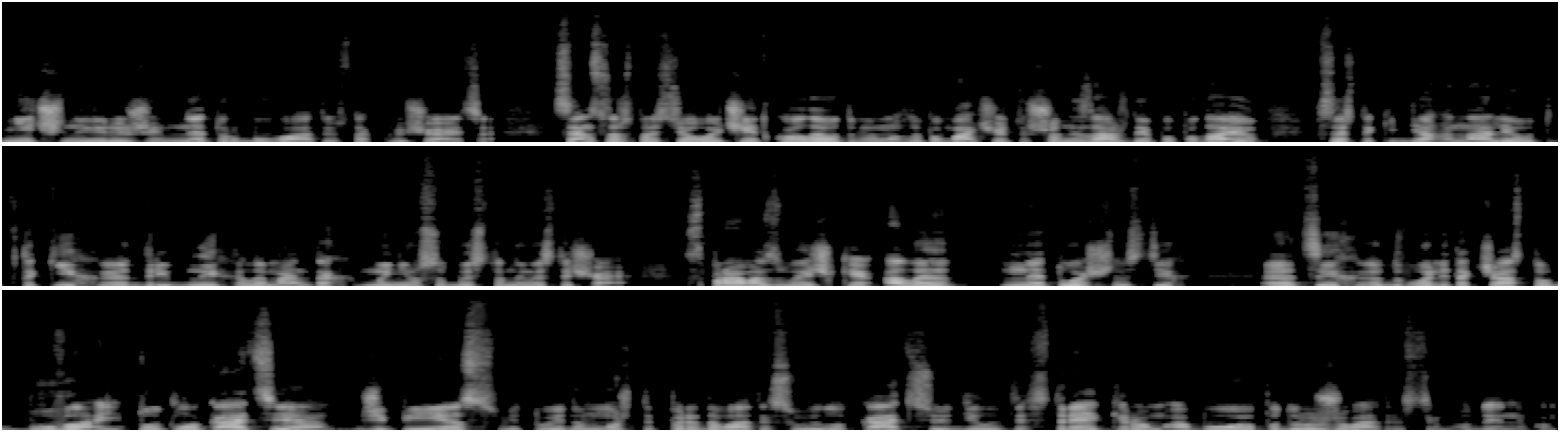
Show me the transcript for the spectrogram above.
нічний режим, не турбувати, ось так включається. Сенсор спрацьовує чітко, але от ви могли побачити, що не завжди я попадаю. Все ж таки діагоналі, от в таких е, дрібних елементах мені особисто не вистачає. Справа звички, але неточності цих доволі так часто буває. Тут локація, GPS, відповідно, ви можете передавати свою локацію, ділитися трекером або подорожувати з цим годинником.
